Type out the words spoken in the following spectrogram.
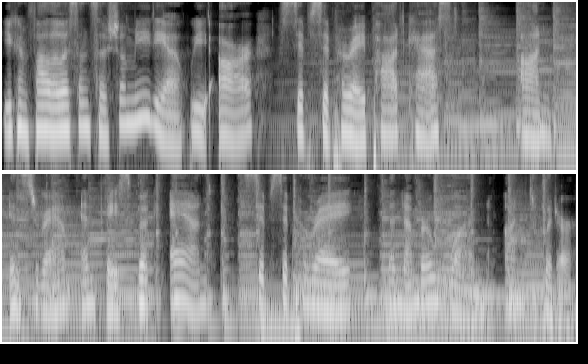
you can follow us on social media. We are Sip Sip Hooray Podcast on Instagram and Facebook and Sip Sip Hooray, the number one on Twitter.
